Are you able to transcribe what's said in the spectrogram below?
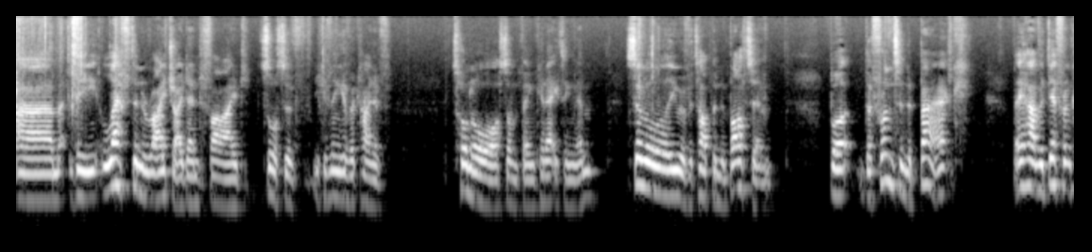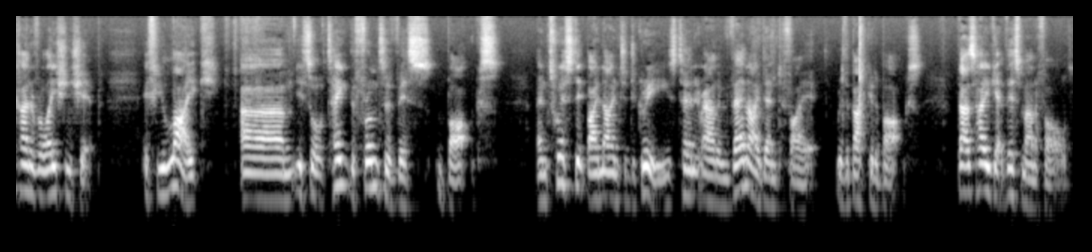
um, the left and the right are identified sort of, you can think of a kind of tunnel or something connecting them. Similarly with the top and the bottom, but the front and the back, they have a different kind of relationship. If you like, um, you sort of take the front of this box and twist it by 90 degrees, turn it around and then identify it with the back of the box. That's how you get this manifold.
